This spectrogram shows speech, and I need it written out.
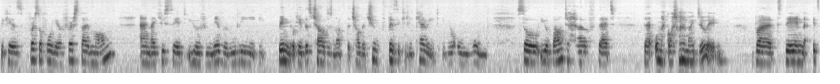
because first of all, you're a first time mom, and like you said, you have never really been okay. This child is not the child that you physically carried in your own womb, so you're bound to have that that oh my gosh, what am I doing? But then it's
